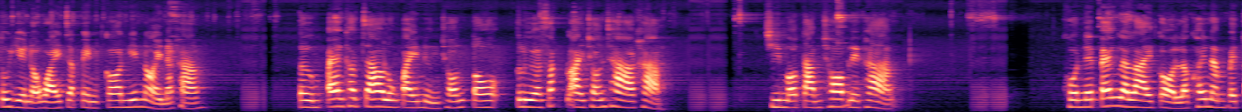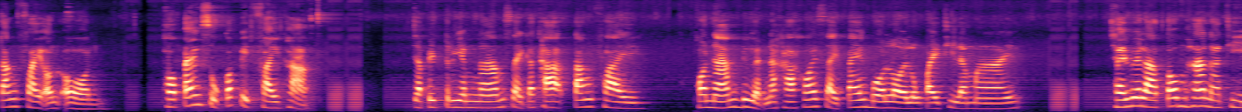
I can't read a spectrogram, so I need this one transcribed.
ตู้เย็นเอาไว้จะเป็นก้อนนิดหน่อยนะคะ เติมแป้งข้าวเจ้าลงไป 1 ช้อนโต๊ะ เกลือสักปลายช้อนชาค่ะ ชิมเอาตามชอบเลยค่ะ คนในแป้งละลายก่อนแล้วค่อยนำไปตั้งไฟอ่อนๆ พอแป้งสุกก็ปิดไฟค่ะ จะไปเตรียมน้ำใส่กระทะตั้งไฟ พอน้ำเดือดนะคะ ค่อยใส่แป้งบัวลอยลงไปทีละไม้ ใช้เวลาต้ม 5 นาที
